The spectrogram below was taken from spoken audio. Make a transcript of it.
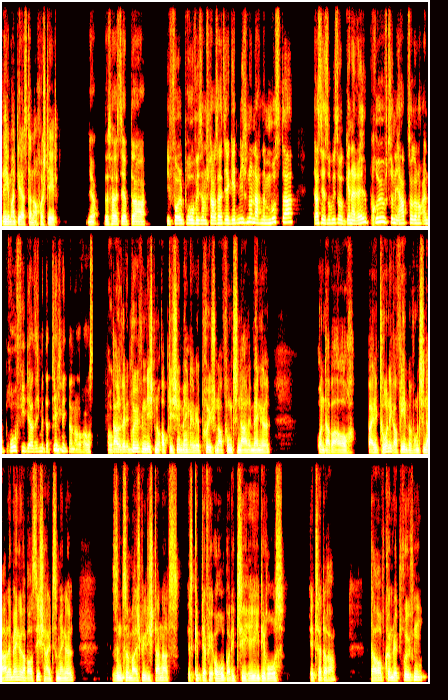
Jemand, der es dann auch versteht. Ja, das heißt, ihr habt da die Vollprofis am Start. Das heißt, ihr geht nicht nur nach einem Muster, dass ihr sowieso generell prüft, sondern ihr habt sogar noch einen Profi, der sich mit der Technik dann auch aus. Okay. Also wir prüfen nicht nur optische Mängel, wir prüfen auch funktionale Mängel und aber auch bei Elektronik auf jeden Fall funktionale Mängel, aber auch Sicherheitsmängel sind zum Beispiel die Standards. Es gibt ja für Europa die CE, die ROS etc. Darauf können wir prüfen.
